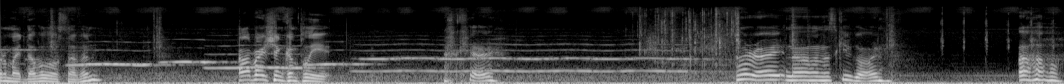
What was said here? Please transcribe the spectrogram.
What am I, 007? Calibration complete. Okay. Alright, no, let's keep going. Oh.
